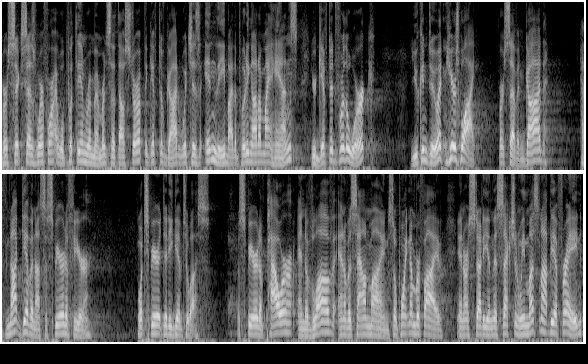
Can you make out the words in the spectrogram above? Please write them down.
Verse 6 says, Wherefore I will put thee in remembrance that thou stir up the gift of God which is in thee by the putting out of my hands. You're gifted for the work. You can do it. And here's why. Verse 7 God hath not given us a spirit of fear, What spirit did he give to us? A spirit of power and of love and of a sound mind. So, point number five in our study in this section we must not be afraid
